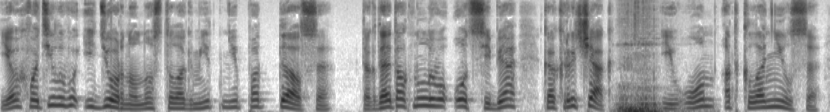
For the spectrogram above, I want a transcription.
Я охватил его и дернул, но сталагмит не поддался. Тогда я толкнул его от себя, как рычаг, и он отклонился —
